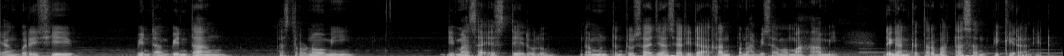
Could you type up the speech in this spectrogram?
yang berisi bintang-bintang, astronomi di masa SD dulu. Namun tentu saja saya tidak akan pernah bisa memahami dengan keterbatasan pikiran itu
